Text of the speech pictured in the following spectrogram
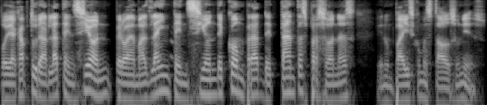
podía capturar la atención, pero además la intención de compra de tantas personas en un país como Estados Unidos.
